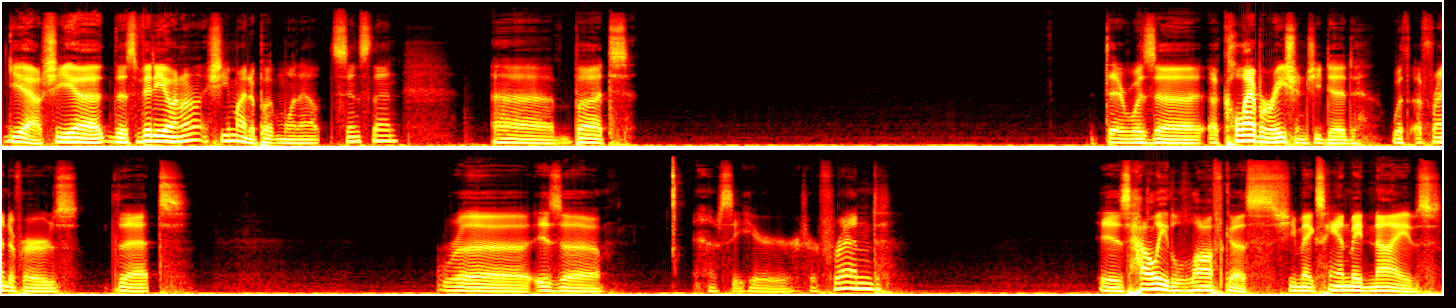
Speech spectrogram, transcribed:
yeah she uh this video i don't know she might have put one out since then. Uh but there was a a collaboration she did with a friend of hers that uh, is a let's see here her friend is Holly Lofkus. She makes handmade knives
